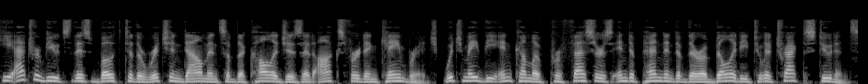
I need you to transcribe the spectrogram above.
He attributes this both to the rich endowments of the colleges at Oxford and Cambridge, which made the income of professors independent of their ability to attract students,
